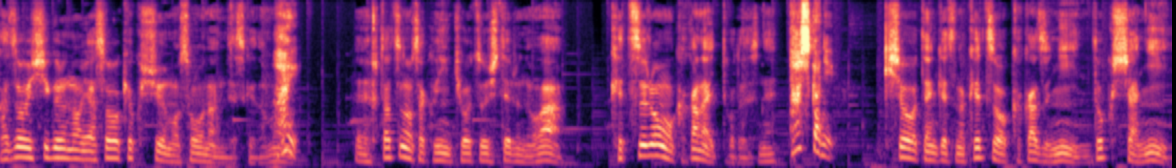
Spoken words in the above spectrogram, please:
和夫石黒の野草曲集もそうなんですけども、はい。えー二つの作品に共通しているのは、結論を書かないってことですね。確かに。起承転結の結を書かずに、読者に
